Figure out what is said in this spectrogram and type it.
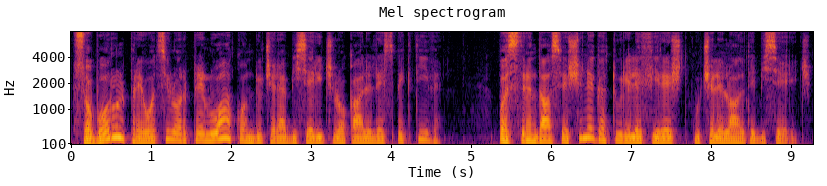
Soborul preoților prelua conducerea bisericii locale respective, păstrând astfel și legăturile firești cu celelalte biserici.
